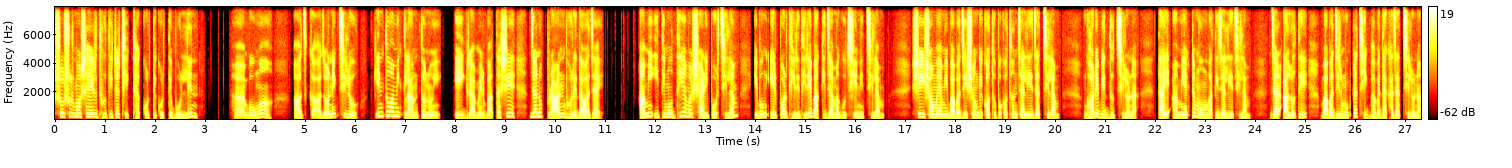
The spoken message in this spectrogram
শ্বশুরমশাইয়ের ধুতিটা ঠিকঠাক করতে করতে বললেন হ্যাঁ বৌমা, আজ কাজ অনেক ছিল, কিন্তু আমি ক্লান্ত নই। এই গ্রামের বাতাসে যেন প্রাণ ভরে দেওয়া যায়। আমি ইতিমধ্যেই আমার শাড়ি পরছিলাম এবং এরপর ধীরে ধীরে বাকি জামা গুছিয়ে নিচ্ছিলাম। সেই সময় আমি বাবাজির সঙ্গে কথোপকথন চালিয়ে যাচ্ছিলাম। ঘরে বিদ্যুৎ ছিল না, তাই আমি একটা মোমবাতি জ্বালিয়েছিলাম, যার আলোতে বাবাজির মুখটা ঠিকভাবে দেখা যাচ্ছিল না।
